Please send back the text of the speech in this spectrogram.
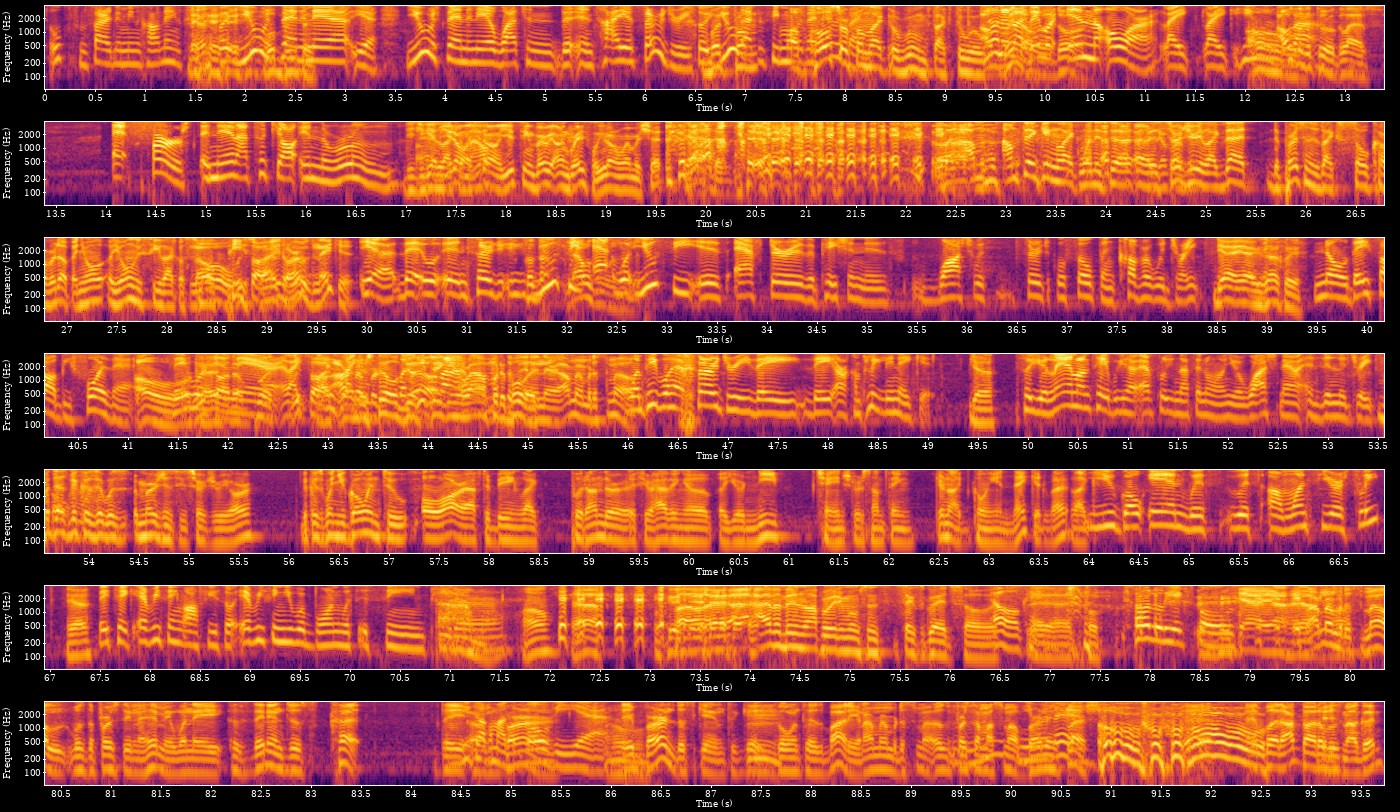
Oops, I'm sorry, I didn't mean to call names. But you were We'll standing there, yeah. You were standing there watching the entire surgery. So But you from got to see more up than close or from like a room, like through a No, no, no. window? They were door. in the OR. Like, like he Oh. was. I was looking through a glass. At first, and then I took y'all in the room. Did you get like you don't, you mouth? don't. You seem very ungrateful. You don't remember shit. But I'm I'm thinking like when it's a, a surgery like that, the person is like so covered up, and you you only see like a small No, we piece, saw. right? So Or- he was naked. Yeah, that in surgery, you that- see that at, what what you see is after the patient is washed with surgical soap and covered with drapes. yeah, yeah, exactly. No, they saw before that. Oh, they were okay. We saw in there. put- like, we saw. it's I like- remember They're still just smell. digging I around for the have been in there. I remember the smell. when people have surgery, they they are completely naked. Yeah, So you're laying on the table, you have absolutely nothing on. You're washed now, and then the drapes. but go that's because on. it was emergency surgery, or because when you go into OR after being like put under, if you're having a, a your knee changed or something, you're not going in naked, right? Like you go in with with um once you're asleep. Yeah. They take everything off you, so everything you were born with is seen, Peter. Oh, yeah. well, I, I haven't been in the operating room since sixth grade, so it's, Oh, okay. yeah, it's cool. totally exposed. yeah, yeah, yeah. I remember the smell was the first thing that hit me when they because they didn't just cut. They You talking um, about burned. the Bovie, yeah. Oh. They burned the skin to get go into his body, and I remember the smell. It was the first time I smelled Mm-hmm. You burning there. flesh. Yeah. And- But I thought it Did it was smell good?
